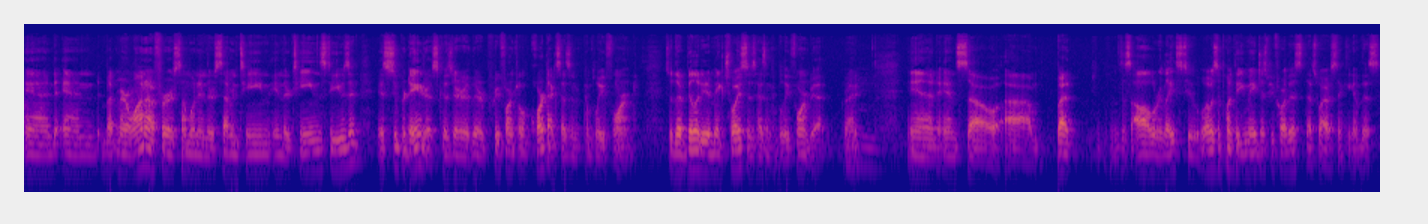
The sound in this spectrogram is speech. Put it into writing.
And and but marijuana for someone in their seventeen in their teens to use it is super dangerous because their their prefrontal cortex hasn't completely formed, so their ability to make choices hasn't completely formed yet, right? And and so, um, but this all relates to what was the point that you made just before this? That's why I was thinking of this.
